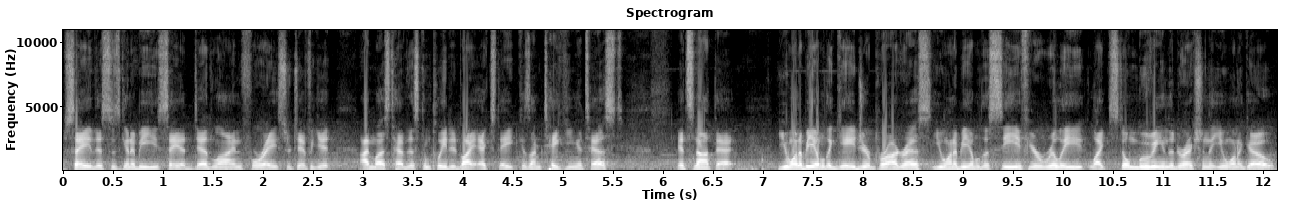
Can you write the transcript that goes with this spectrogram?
say this is going to be, say, a deadline for a certificate. I must have this completed by X date because I'm taking a test. It's not that. You want to be able to gauge your progress. You want to be able to see if you're really like still moving in the direction that you want to go.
